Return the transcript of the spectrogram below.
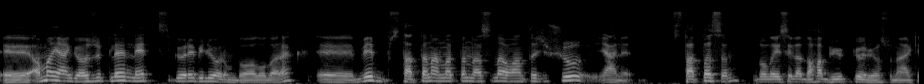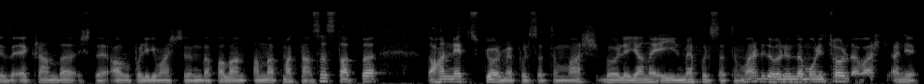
Ee, ama yani gözlükle net görebiliyorum doğal olarak. Ee, ve stat'tan anlatmanın aslında avantajı şu yani stat'tasın. Dolayısıyla daha büyük görüyorsun herkese ekranda işte Avrupa Ligi maçlarında falan anlatmaktansa statta daha net görme fırsatın var. Böyle yana eğilme fırsatın var. Bir de önünde Hmm. monitör de var. Hani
